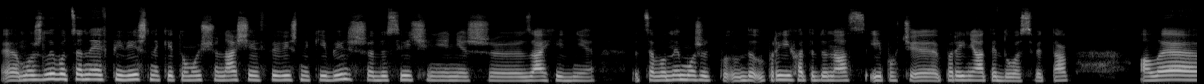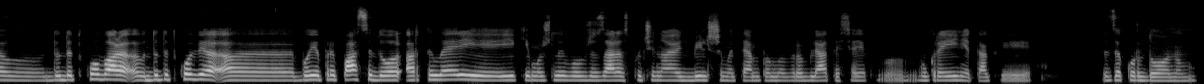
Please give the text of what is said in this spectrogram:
Е, Можливо, це не FPV-шники, тому що наші FPV-шники більш досвідчені, ніж е, західні. Це вони можуть приїхати до нас і повч- перейняти досвід, так? Але е, додаткова, додаткові е, боєприпаси до артилерії, які, можливо, вже зараз починають більшими темпами вироблятися як в Україні, так і за кордоном.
